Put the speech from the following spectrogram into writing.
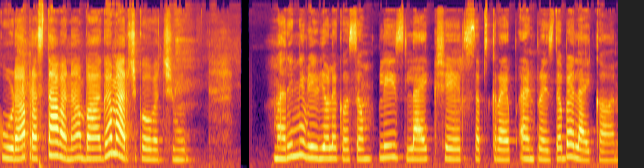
కూడా ప్రస్తావన బాగా మార్చుకోవచ్చు. మరిన్ని వీడియోల కోసం please like share subscribe and press the bell icon.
